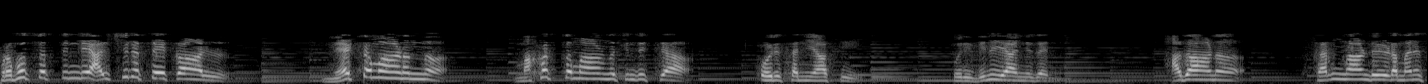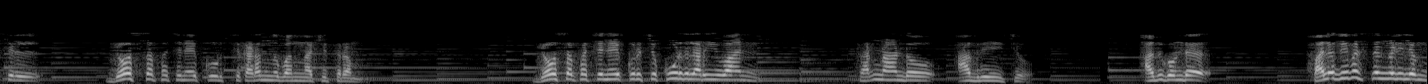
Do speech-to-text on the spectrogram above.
പ്രഭുത്വത്തിന്റെ ഐശ്വര്യത്തെക്കാൾ നേട്ടമാണെന്ന് മഹത്വമാണെന്ന് ചിന്തിച്ച ഒരു സന്യാസി ഒരു വിനയാന്വിതൻ. അതാണ് ഫെർണാണ്ടോയുടെ മനസ്സിൽ ജോസഫച്ചനെ കുറിച്ച് കടന്നു വന്ന ചിത്രം. ജോസഫച്ചനെ കുറിച്ച് കൂടുതൽ അറിയുവാൻ ഫെർണാണ്ടോ ആഗ്രഹിച്ചു. അതുകൊണ്ട് പല ദിവസങ്ങളിലും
